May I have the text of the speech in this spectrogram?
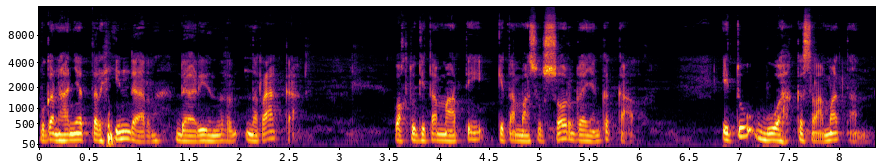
bukan hanya terhindar dari neraka. Waktu kita mati, kita masuk surga yang kekal. Itu buah keselamatan.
